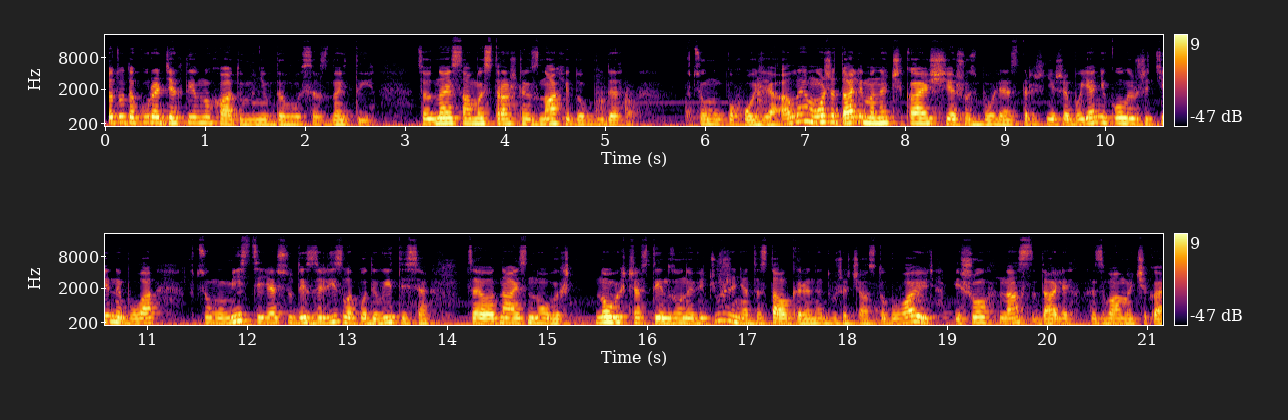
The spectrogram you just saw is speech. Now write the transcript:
Тут таку радіоактивну хату мені вдалося знайти. Це одна із самих страшних знахідок буде в цьому поході. Але може далі мене чекає ще щось більш страшніше, бо я ніколи в житті не була в цьому місці. Я сюди залізла подивитися. Це одна із нових, нових частин зони відчуження, де сталкери не дуже часто бувають. І що нас далі з вами чекає.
